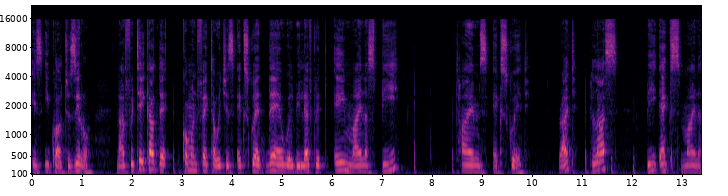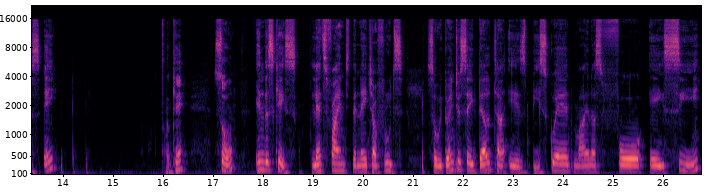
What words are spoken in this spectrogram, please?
is equal to 0 now if we take out the common factor which is x squared there we'll be left with a minus b times x squared right plus bx minus a okay so in this case let's find the nature of roots so we're going to say delta is b squared minus 4ac.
